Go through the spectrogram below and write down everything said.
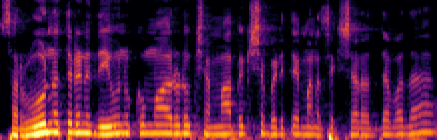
సర్వోన్నతుడైన దేవుని కుమారుడు క్షమాభిక్ష పెడితే మన శిక్ష రద్దవదా?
